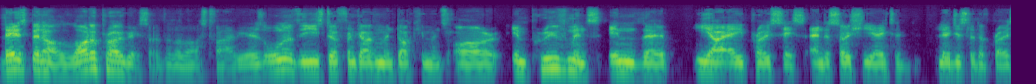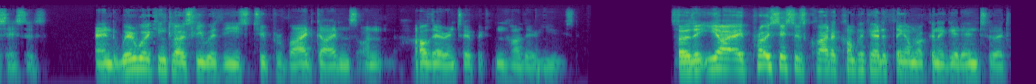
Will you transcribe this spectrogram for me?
there's been a lot of progress over the last five years. All of these different government documents are improvements in the EIA process and associated legislative processes. And we're working closely with these to provide guidance on how they're interpreted and how they're used. So the EIA process is quite a complicated thing. I'm not going to get into it.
